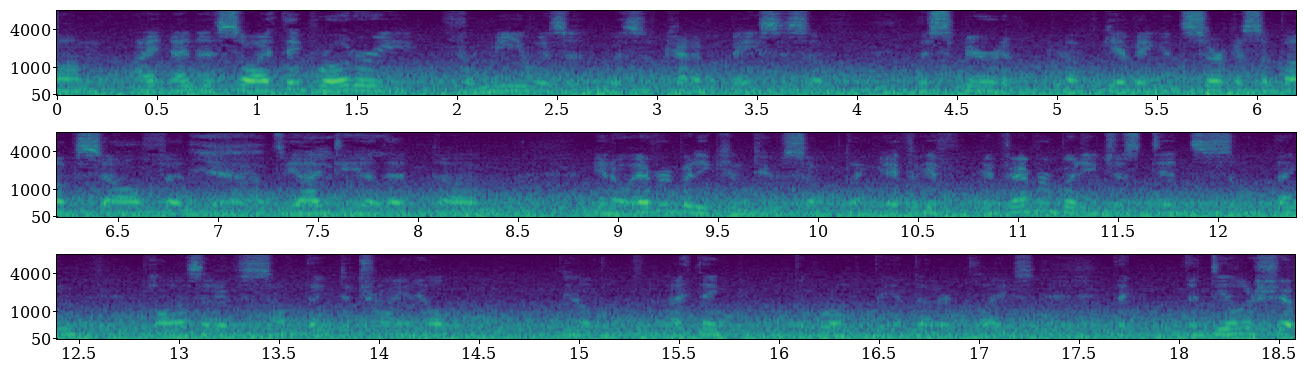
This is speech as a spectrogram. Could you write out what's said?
Um, I, and so I think Rotary for me was a, was a kind of a basis of the spirit of, of giving and service above self, and yeah, the idea cool. that um, you know everybody can do something. If, if if everybody just did something positive, something to try and help, you know, I think the world would be a better place. The, the dealership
